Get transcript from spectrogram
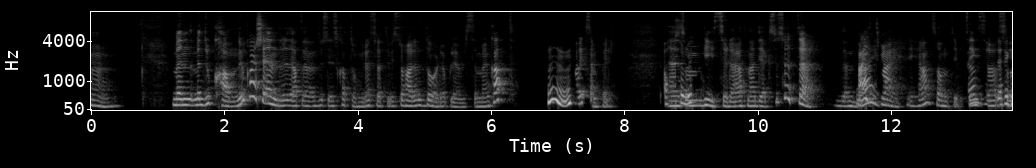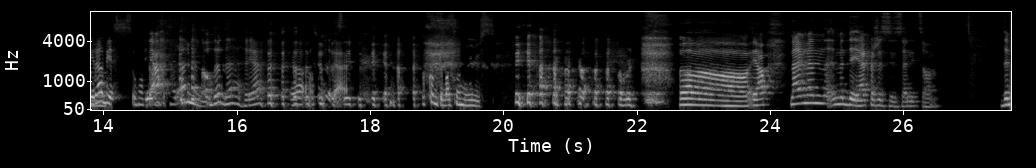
Mm. Men, men du kan jo kanskje endre det at eh, du syns kattunger er søte hvis du har en dårlig opplevelse med en katt, Mm, f.eks. Eh, som viser deg at nei, de er ikke så søte. Den beit meg. Ja, sånn type ting. Så- jeg fikk så- rabies og måtte Ja. amputere armen. Og det, det, ja. Ja, altså, det Og kom tilbake som mus. Åh, ja. Nei, men, men det jeg kanskje syns er litt sånn Det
